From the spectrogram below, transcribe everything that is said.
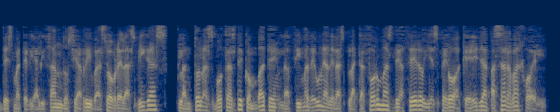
Desmaterializándose arriba sobre las vigas, plantó las botas de combate en la cima de una de las plataformas de acero y esperó a que ella pasara bajo él.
